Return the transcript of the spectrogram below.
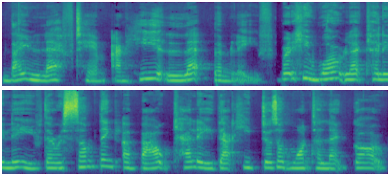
they left him, and he let them leave. But he won't let Kelly leave. There is something about Kelly that he doesn't want to let go.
